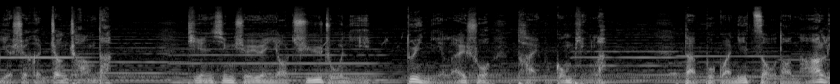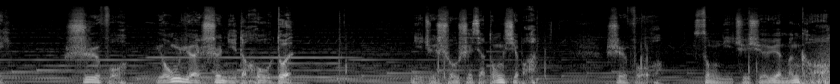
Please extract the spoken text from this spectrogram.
也是很正常的。天星学院要驱逐你，对你来说太不公平了。但不管你走到哪里，师傅永远是你的后盾。你去收拾下东西吧，师傅送你去学院门口。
